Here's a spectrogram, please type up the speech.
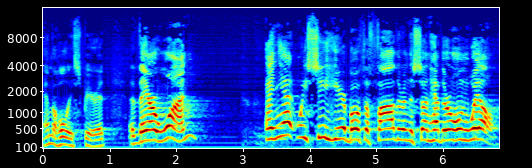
and the Holy Spirit they are one, and yet we see here both the Father and the Son have their own will.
